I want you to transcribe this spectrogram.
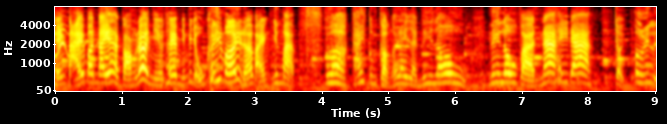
Hiện tại bên đây là còn rất là nhiều thêm những cái vũ khí mới nữa các bạn. Nhưng mà uh, cái tôi cần ở đây là nilo nilo và nahida trời ơi là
